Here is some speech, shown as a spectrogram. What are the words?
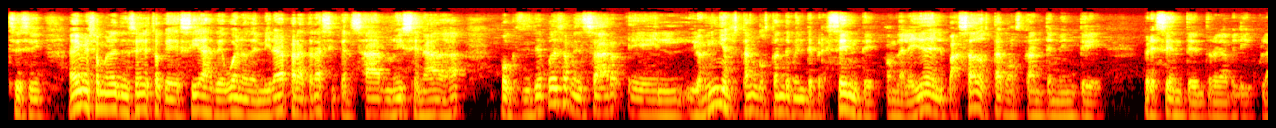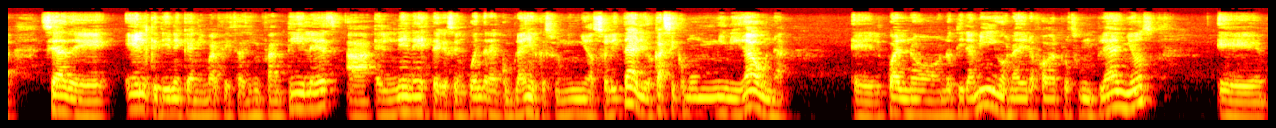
Sí, sí. A mí me llamó la atención esto que decías de, bueno, de mirar para atrás y pensar, no hice nada. Porque si te puedes a pensar, los niños están constantemente presentes. Donde la idea del pasado está constantemente presente dentro de la película. Sea de él que tiene que animar fiestas infantiles, a el nene este que se encuentra en el cumpleaños, que es un niño solitario, casi como un mini gauna, el cual no, no tiene amigos, nadie lo fue a ver por su cumpleaños. Eh,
